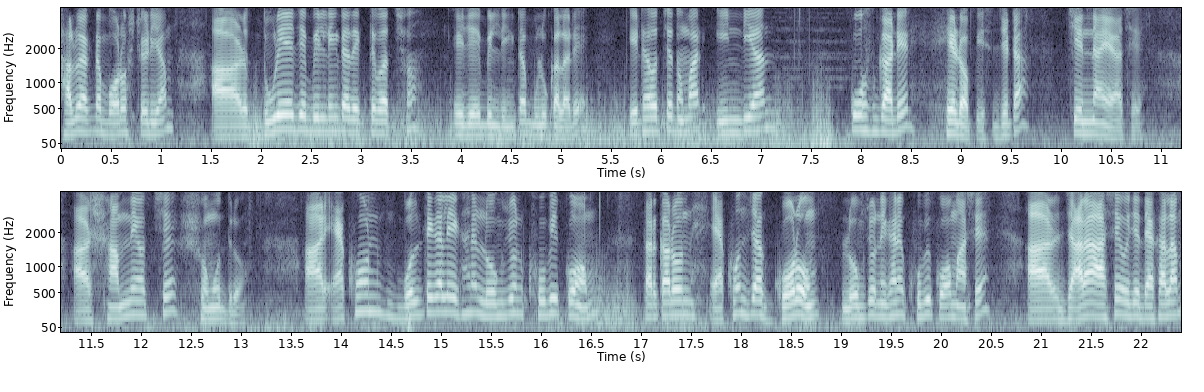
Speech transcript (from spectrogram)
ভালো একটা বড় স্টেডিয়াম। আর দূরে যে বিল্ডিংটা দেখতে পাচ্ছ, এই যে বিল্ডিংটা ব্লু কালারে, এটা হচ্ছে তোমার ইন্ডিয়ান কোস্ট গার্ডের হেড অফিস, যেটা চেন্নাইয়ে আছে। আর সামনে হচ্ছে সমুদ্র। আর এখন বলতে গেলে এখানে লোকজন খুবই কম। তার কারণ এখন যা গরম, লোকজন এখানে খুবই কম আসে। আর যারা আসে, ওই যে দেখালাম,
